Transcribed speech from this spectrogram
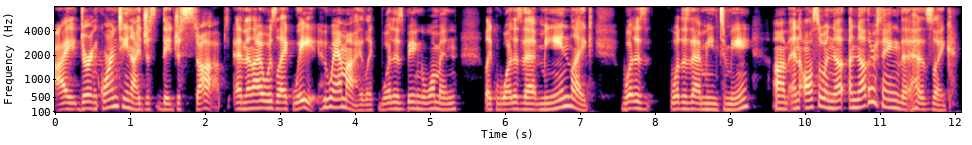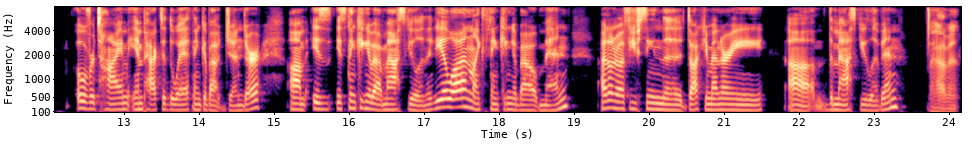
I during quarantine I just they just stopped. And then I was like, wait, who am I? Like what is being a woman? Like what does that mean? Like what is what does that mean to me? Um and also ano- another thing that has like over time impacted the way I think about gender um is is thinking about masculinity a lot and like thinking about men. I don't know if you've seen the documentary um The Mask You Live In. I haven't.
